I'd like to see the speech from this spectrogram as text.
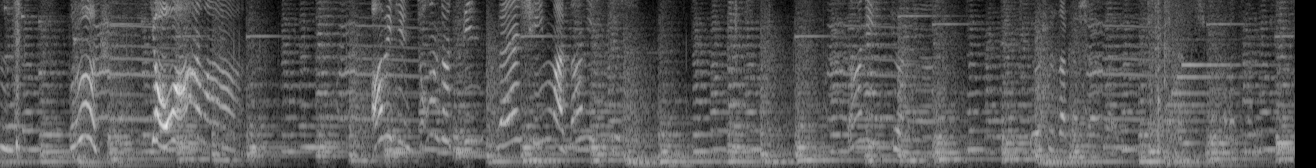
Bırak onu. Bırak. Ya ama. Abicim 14 bin veren şeyim var. Daha ne istiyorsun? Daha ne istiyorsun? ya? Görüşürüz arkadaşlar. Şunu kapatalım.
